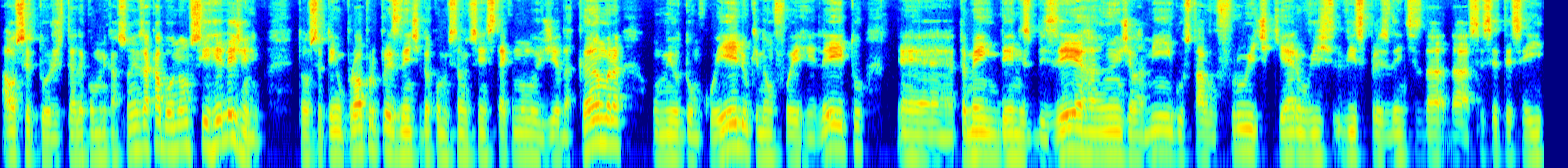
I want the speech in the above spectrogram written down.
ao setor de telecomunicações acabou não se reelegendo. Então, você tem o próprio presidente da Comissão de Ciência e Tecnologia da Câmara, o Milton Coelho, que não foi reeleito, é, também Denis Bezerra, Ângela Min, Gustavo Fruit, que eram vice-presidentes da, da CCTCI,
